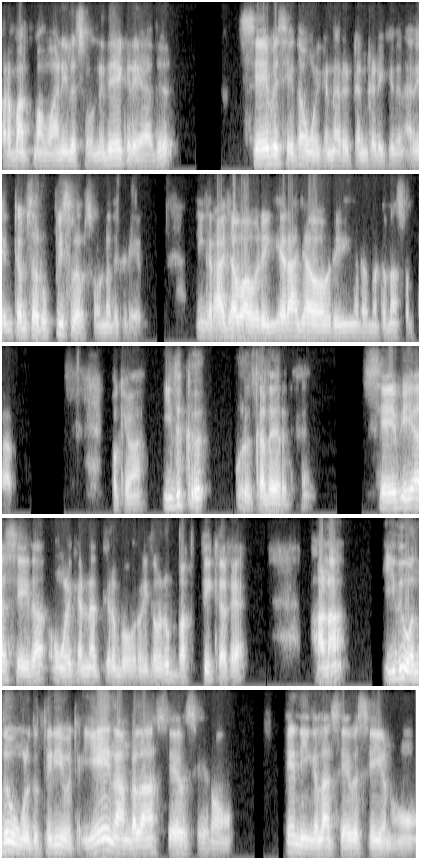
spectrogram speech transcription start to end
பரமாத்மா வானில சொன்னதே கிடையாது. சேவை செய்தா உங்களுக்கு என்ன ரிட்டர்ன் கிடைக்குது அது இன் டர்ம்ஸ் ஆஃப் ருப்பீஸ்ல அவர் சொன்னது கிடையாது. நீங்க ராஜாவா வருவீங்க ராஜாவா வருவீங்கிறத மட்டும் தான் சொல்றாரு. ஓகேவா இதுக்கு ஒரு கதை இருக்கு. சேவையா செய்தா உங்களுக்கு என்ன திரும்ப வரும்? இது ஒரு பக்தி கதை. ஆனா இது வந்து உங்களுக்கு தெரிய வச்சு ஏன் நாங்கெல்லாம் சேவை செய்யறோம் ஏன் நீங்கெல்லாம் சேவை செய்யணும்?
